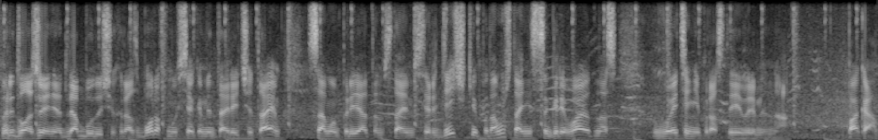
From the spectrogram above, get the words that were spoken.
предложения для будущих разборов, мы все комментарии читаем. Самым приятным ставим сердечки, потому что они согревают нас в эти непростые времена. Пока!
